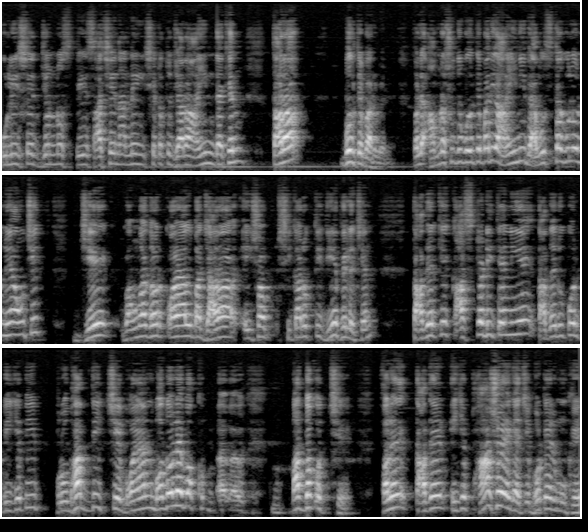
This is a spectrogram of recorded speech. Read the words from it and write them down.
পুলিশের জন্য স্পেস আছে না নেই সেটা তো যারা আইন দেখেন তারা বলতে পারবেন। ফলে আমরা শুধু বলতে পারি আইনি ব্যবস্থাগুলো নেওয়া উচিত। যে গঙ্গাধর কয়াল বা যারা এইসব স্বীকারোক্তি দিয়ে ফেলেছেন, তাদেরকে কাস্টাডিতে নিয়ে তাদের উপর বিজেপি প্রভাব দিচ্ছে, বয়ান বদলে বাধ্য করছে। ফলে তাদের এই যে ফাঁস হয়ে গেছে ভোটের মুখে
